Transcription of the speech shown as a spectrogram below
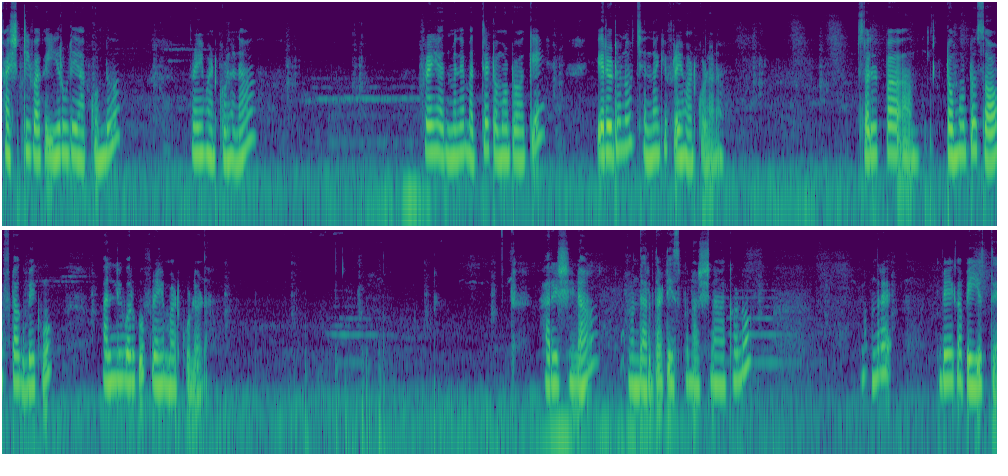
ಫಸ್ಟ್ ಇವಾಗ ಈರುಳ್ಳಿ ಹಾಕ್ಕೊಂಡು ಫ್ರೈ ಮಾಡ್ಕೊಳ್ಳೋಣ. ಫ್ರೈ ಆದಮೇಲೆ ಮತ್ತೆ ಟೊಮೊಟೊ ಹಾಕಿ ಎರಡೂ ಚೆನ್ನಾಗಿ ಫ್ರೈ ಮಾಡ್ಕೊಳ್ಳೋಣ. ಸ್ವಲ್ಪ ಟೊಮೊಟೊ ಸಾಫ್ಟ್ ಆಗಬೇಕು, ಅಲ್ಲಿವರೆಗೂ ಫ್ರೈ ಮಾಡ್ಕೊಳ್ಳೋಣ. ಅರಿಶಿಣ, ಒಂದು ಅರ್ಧ ಟೀ ಸ್ಪೂನ್ ಅರಿಶಿಣ ಹಾಕೊಂಡು, ಅಂದರೆ ಬೇಗ ಬೇಯುತ್ತೆ.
